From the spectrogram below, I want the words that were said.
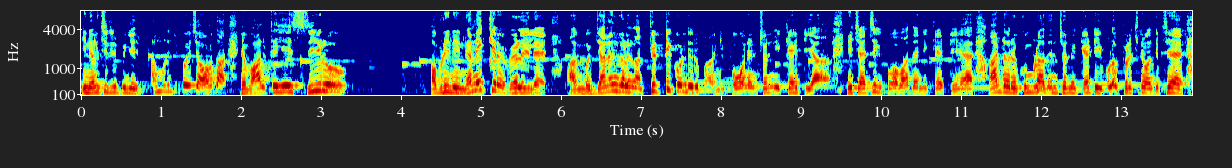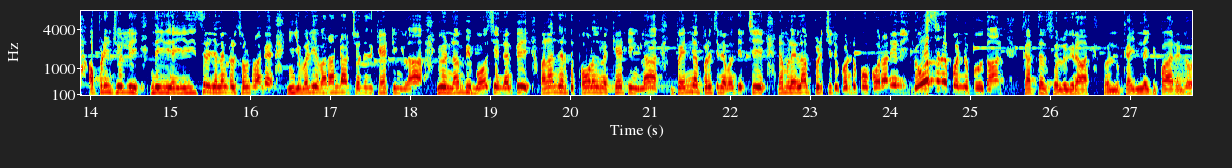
நீ நினைச்சிட்டு இருப்பீங்க முடிஞ்சு போயிடுச்சு அவ்வளவுதான். என் வாழ்க்கையே சீரோ அப்படி நீ நினைக்கிற வேளையில அந்த ஜனங்களை நான் திட்டி கொண்டு இருப்பாங்க நீ போனேன்னு சொல்லி கேட்டியா? நீ சர்ச்சுக்கு போவாத நீ கேட்டியா? ஆண்டவரை கும்பிடாதன்னு சொல்லி கேட்டு இவ்வளவு பிரச்சனை வந்துச்சு அப்படின்னு சொல்லி இந்த இ- ஜனங்கள் சொல்றாங்க. நீங்க வெளியே வராண்டான்னு சொன்னது கேட்டீங்களா? இவன் நம்பி மோசையை நம்பி வனாந்தரத்து போனதுன்னு கேட்டீங்களா? இப்ப என்ன பிரச்சனை வந்துருச்சு நம்மளை எல்லாம் பிடிச்சிட்டு கொண்டு போக போறான்னு யோசனை பண்ணும்போதுதான் கர்த்தர் சொல்லுகிறார். உன் கை இன்னைக்கு பாருங்க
